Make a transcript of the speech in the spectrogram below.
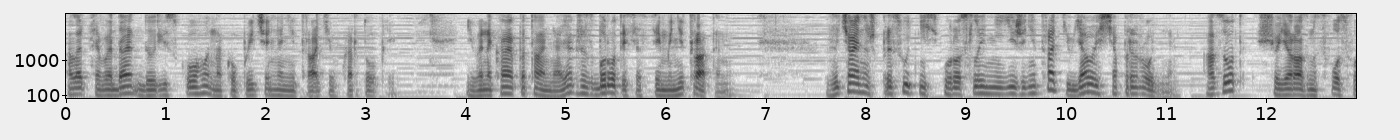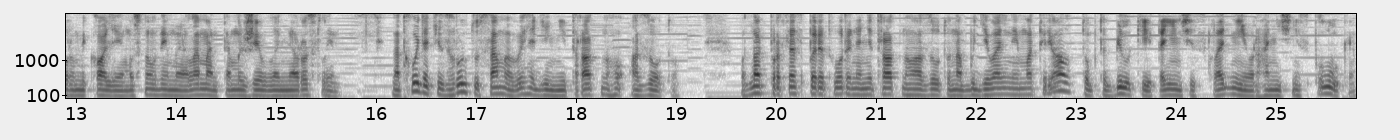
але це веде до різкого накопичення нітратів в картоплі. І виникає питання, як же зборотися з цими нітратами? Звичайно ж, присутність у рослинній їжі нітратів явище природне. Азот, що є разом з фосфором і калієм основними елементами живлення рослин, надходять із ґрунту саме в вигляді нітратного азоту. Однак процес перетворення нітратного азоту на будівельний матеріал, тобто білки та інші складні органічні сполуки,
